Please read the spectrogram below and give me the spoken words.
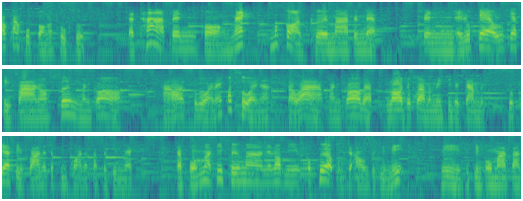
299คูปองก็ถูกสุด แต่ถ้าเป็นของแม็ก เมื่อก่อนเคยมาเป็นแบบเป็นไอ้ลูกแก้ว ลูกแก้วสีฟ้าเนาะซึ่งมันก็ถามว่าสวยไหมก็สวยนะ แต่ว่ามันก็แบบรอจนกว่ามันมีกิจกรรมแบบลูกแก้วสีฟ้าน่าจะคุ้มกว่านะกับสกินแม็กแต่ผมอะที่ซื้อมาในรอบนี้ก็เพื่อผมจะเอาสกินนี้ นี่สกินโอมาซาน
